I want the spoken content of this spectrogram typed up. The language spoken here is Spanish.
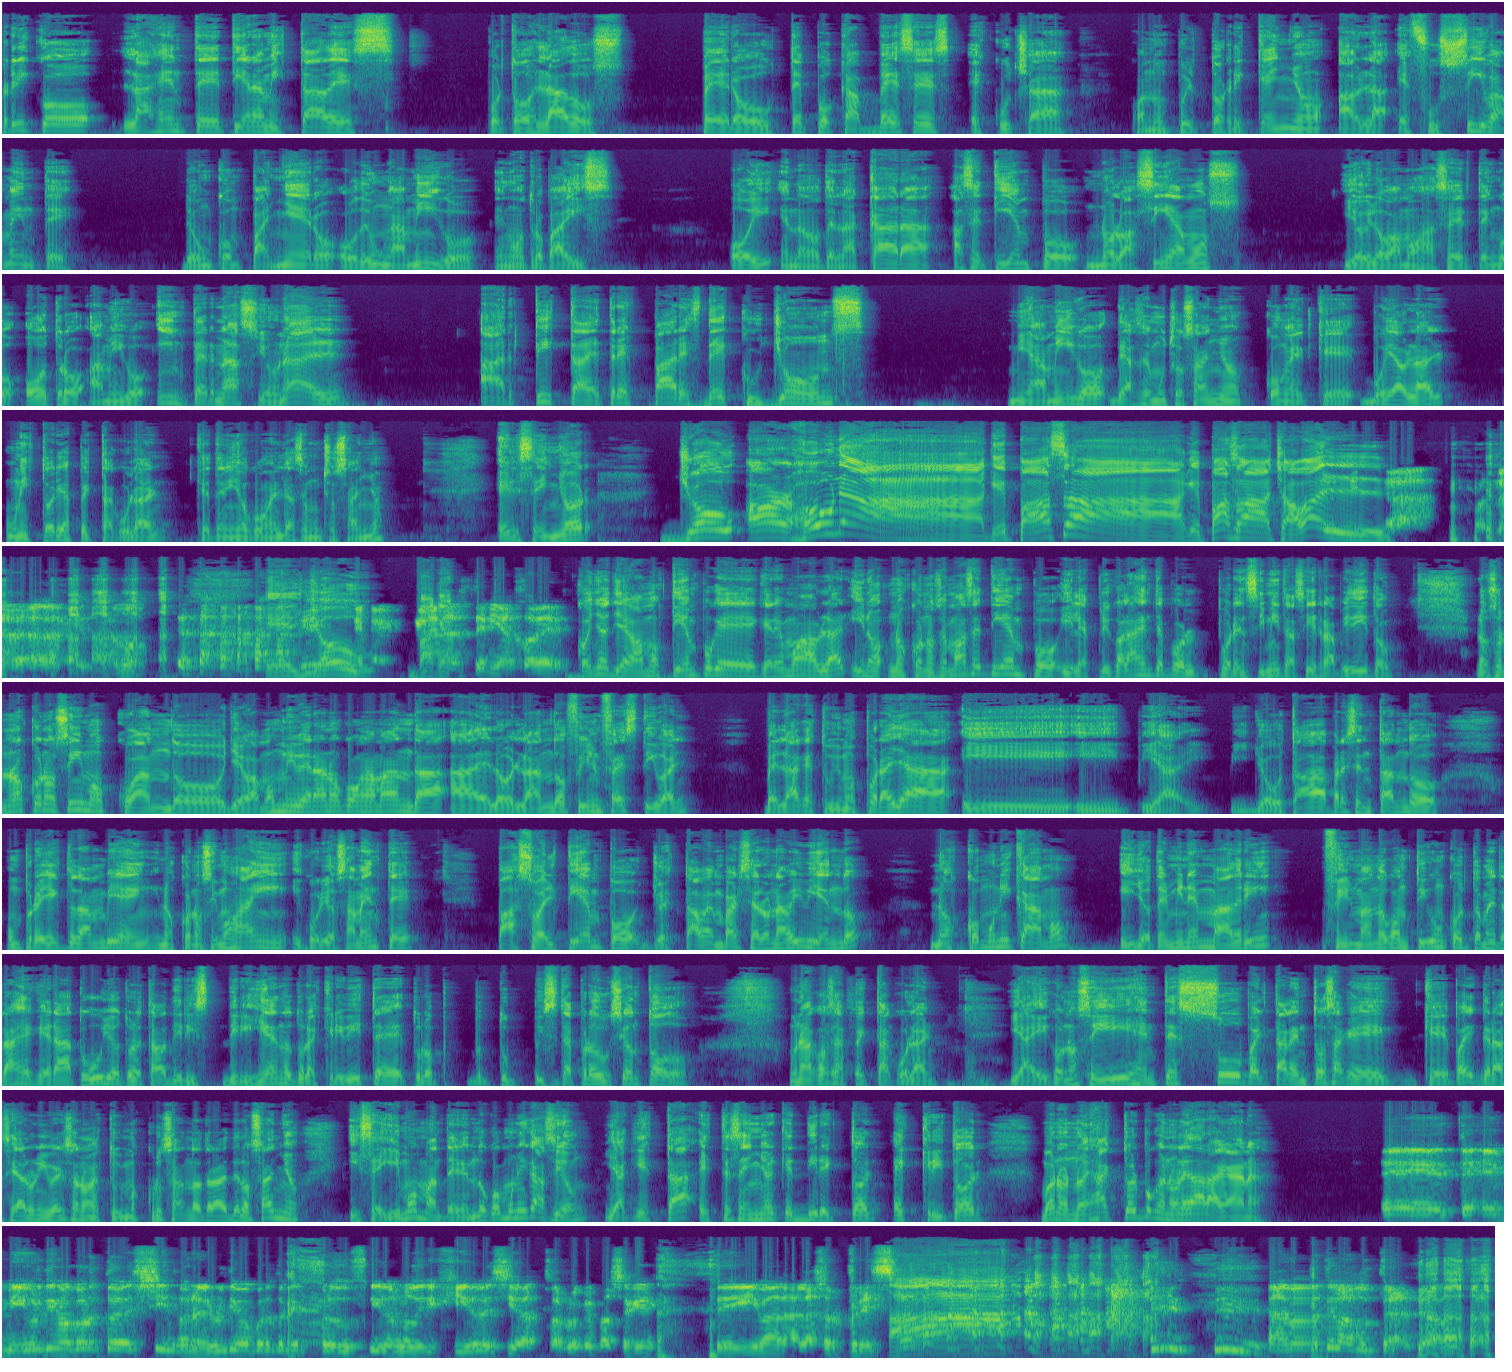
Rico la gente tiene amistades por todos lados, pero usted pocas veces escucha cuando un puertorriqueño habla efusivamente de un compañero o de un amigo en otro país. Hoy en Dándote en la cara, hace tiempo no lo hacíamos y hoy lo vamos a hacer. Tengo otro amigo internacional, artista de tres pares de cuyons, mi amigo de hace muchos años con el que voy a hablar una historia espectacular que he tenido con él de hace muchos años. El señor Joe Arjona. ¿Qué pasa? ¿Qué pasa, chaval? Pues nada, aquí estamos. El Joe. pa' que- Ganas tenía, joder. Coño, llevamos tiempo que queremos hablar y no- nos conocemos hace tiempo y le explico a la gente por, por encimita, así rapidito. Nosotros nos conocimos cuando llevamos mi verano con Amanda al Orlando Film Festival, ¿verdad? Que estuvimos por allá y, y, y, y- y yo estaba presentando un proyecto también y nos conocimos ahí y curiosamente pasó el tiempo, yo estaba en Barcelona viviendo, nos comunicamos y yo terminé en Madrid filmando contigo un cortometraje que era tuyo, tú lo estabas diri- dirigiendo, tú lo escribiste, tú, lo, tú hiciste producción, todo. Una cosa espectacular. Y ahí conocí gente súper talentosa que, que, pues, gracias al universo nos estuvimos cruzando a través de los años y seguimos manteniendo comunicación. Y aquí está este señor que es director, escritor. Bueno, no es actor porque no le da la gana. Eh, en mi último corto he sido, bueno, el último corto que he producido, no dirigido, he sido actor. Lo que pasa que te iba a dar la sorpresa. Ah. Además te va a gustar. te va a gustar.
